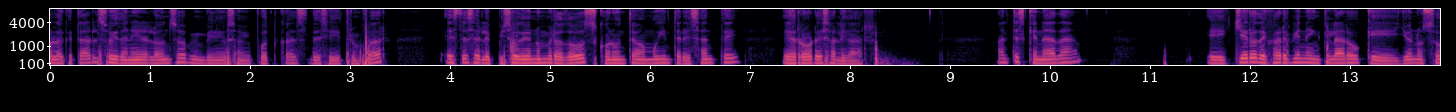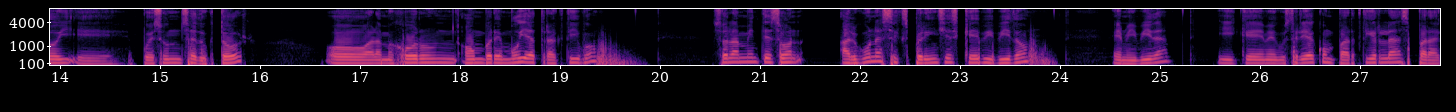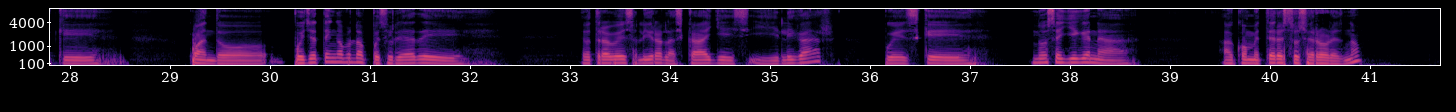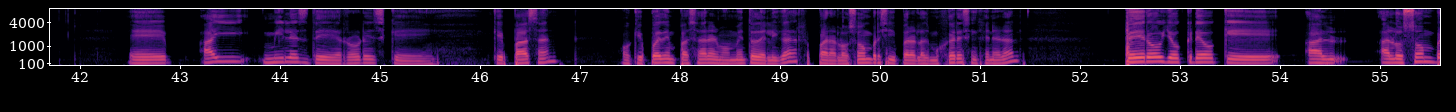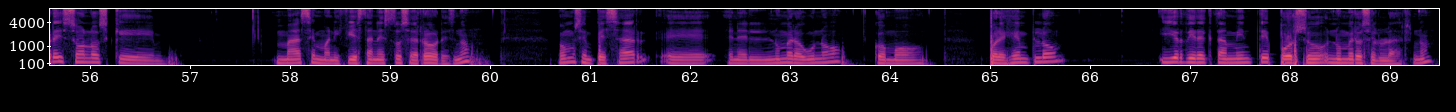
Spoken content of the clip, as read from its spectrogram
Hola, ¿qué tal? Soy Daniel Alonso, bienvenidos a mi podcast Decidí Triunfar. Este es el episodio número 2 con un tema muy interesante, errores al ligar. Antes que nada, eh, quiero dejar bien en claro que yo no soy eh, pues un seductor o a lo mejor un hombre muy atractivo. Solamente son algunas experiencias que he vivido en mi vida y que me gustaría compartirlas para que cuando pues ya tengamos la posibilidad de, de, otra vez salir a las calles y ligar, pues que no se lleguen a, a cometer estos errores, ¿no? Eh, hay miles de errores que, que pasan o que pueden pasar al momento de ligar para los hombres y para las mujeres en general, pero yo creo que al, a los hombres son los que más se manifiestan estos errores, ¿no? Vamos a empezar eh, en el número uno como, por ejemplo, ir directamente por su número celular, ¿no?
